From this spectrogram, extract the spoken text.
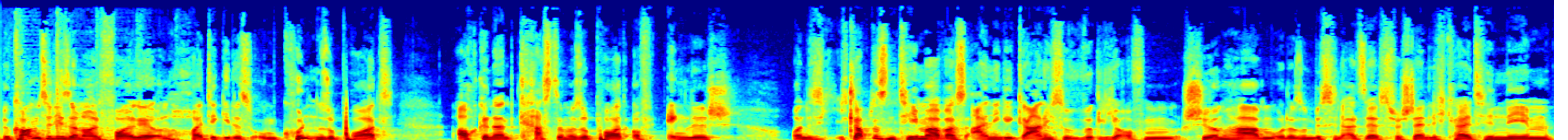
Willkommen zu dieser neuen Folge und heute geht es um Kundensupport, auch genannt Customer Support auf Englisch. Und ich glaube, das ist ein Thema, was einige gar nicht so wirklich auf dem Schirm haben oder so ein bisschen als Selbstverständlichkeit hinnehmen,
